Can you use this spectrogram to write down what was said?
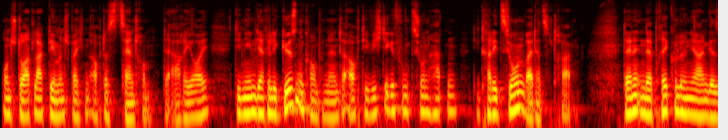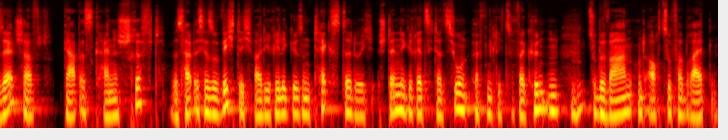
Und dort lag dementsprechend auch das Zentrum der Arioi, die neben der religiösen Komponente auch die wichtige Funktion hatten, die Tradition weiterzutragen. Denn in der präkolonialen Gesellschaft gab es keine Schrift, weshalb es ja so wichtig war, die religiösen Texte durch ständige Rezitation öffentlich zu verkünden, Mhm. zu bewahren und auch zu verbreiten.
